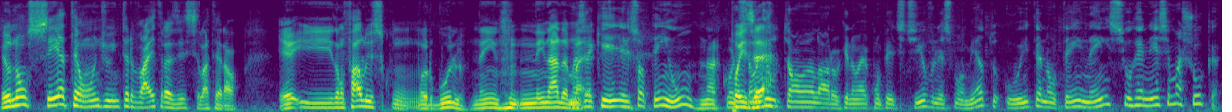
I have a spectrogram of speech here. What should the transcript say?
Eu não sei até onde o Inter vai trazer esse lateral. Eu, e não falo isso com orgulho, nem, nem nada mais. Mas é que ele só tem um. Na condição pois é. de o que não é competitivo nesse momento, o Inter não tem nem se o René se machuca.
